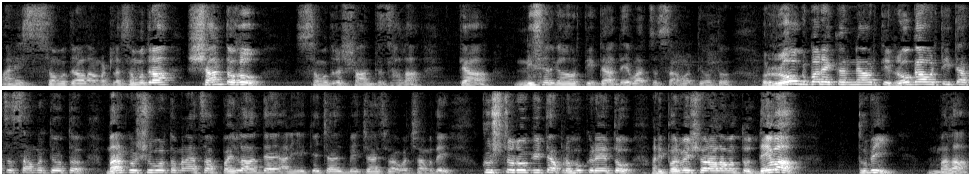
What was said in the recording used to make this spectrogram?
आणि समुद्राला म्हटलं समुद्रा शांत हो. समुद्र शांत झाला. त्या निसर्गावरती त्या देवाचं सामर्थ्य होतं. रोग बरे करण्यावरती रोगावरती त्याचं सामर्थ्य होतं. मार्को शुवर्तमानाचा पहिला अध्याय आणि एकेचाळीस बेचाळीसव्या वर्षामध्ये कुष्ठरोगी त्या प्रभूकडे येतो आणि परमेश्वराला म्हणतो देवा तुम्ही मला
